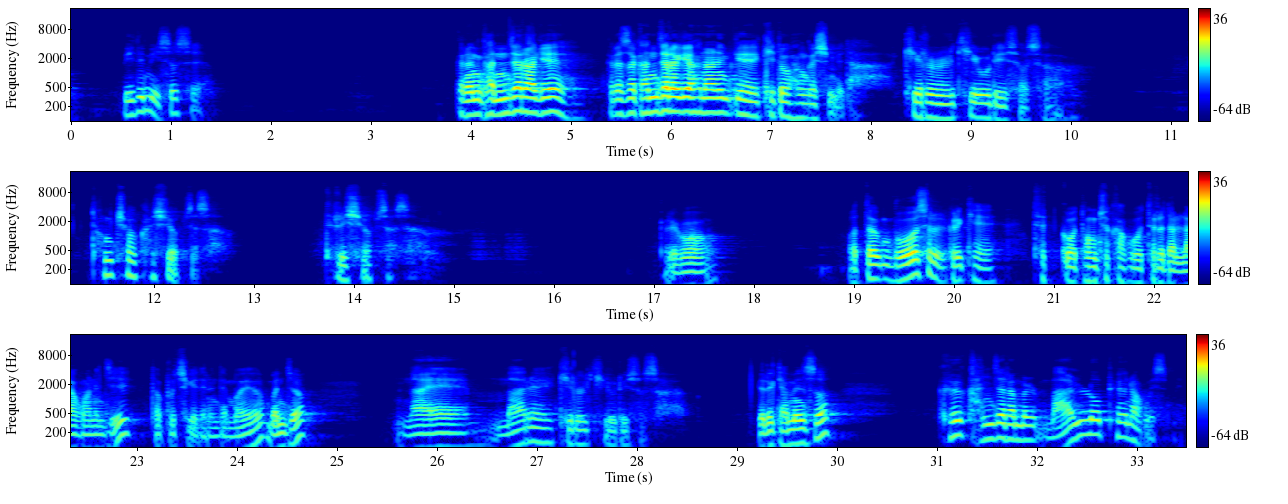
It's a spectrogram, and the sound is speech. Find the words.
믿음이 있었어요. 그런 간절하게 그래서 간절하게 하나님께 기도한 것입니다. 귀를 기울이소서 통촉하시옵소서 들으시옵소서 그리고 어떤 무엇을 그렇게 듣고 동척하고 들어달라고 하는지 덧붙이게 되는데 뭐예요? 먼저 나의 말에 귀를 기울이소서. 이렇게 하면서 그 간절함을 말로 표현하고 있습니다.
